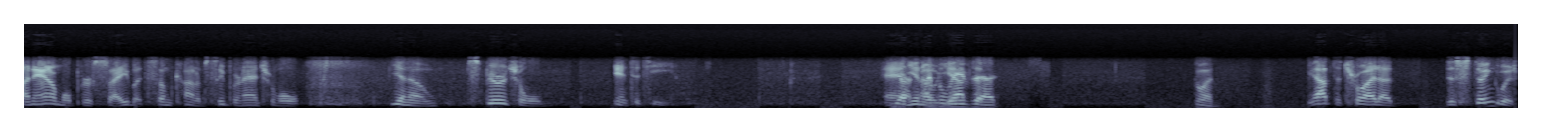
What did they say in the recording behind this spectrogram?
an animal per se, but some kind of supernatural, you know, spiritual entity. And yeah, you know, I believe to, that. Go ahead. you have to try to distinguish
